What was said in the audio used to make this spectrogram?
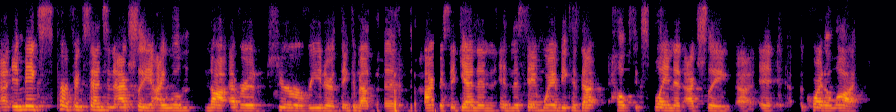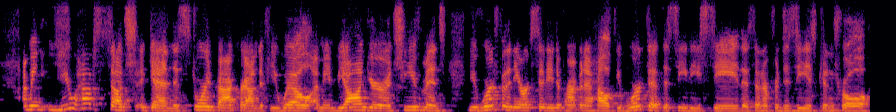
uh, it makes perfect sense. And actually, I will not ever hear or read or think about the, the virus again in, in the same way because that helps explain it actually uh, it, quite a lot. I mean, you have such, again, this storied background, if you will. I mean, beyond your achievements, you've worked for the New York City Department of Health, you've worked at the CDC, the Center for Disease Control,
